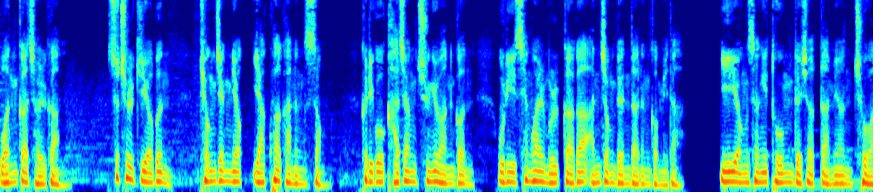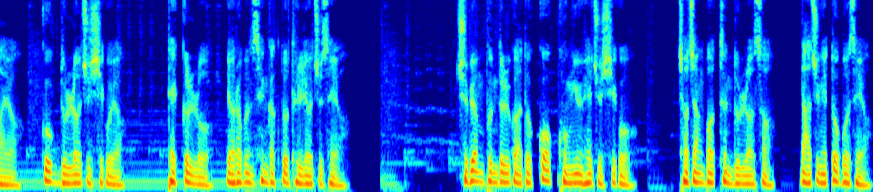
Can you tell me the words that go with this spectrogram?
원가 절감, 수출 기업은 경쟁력 약화 가능성, 그리고 가장 중요한 건 우리 생활 물가가 안정된다는 겁니다. 이 영상이 도움되셨다면 좋아요 꾹 눌러주시고요. 댓글로 여러분 생각도 들려주세요. 주변 분들과도 꼭 공유해주시고 저장 버튼 눌러서 나중에 또 보세요.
